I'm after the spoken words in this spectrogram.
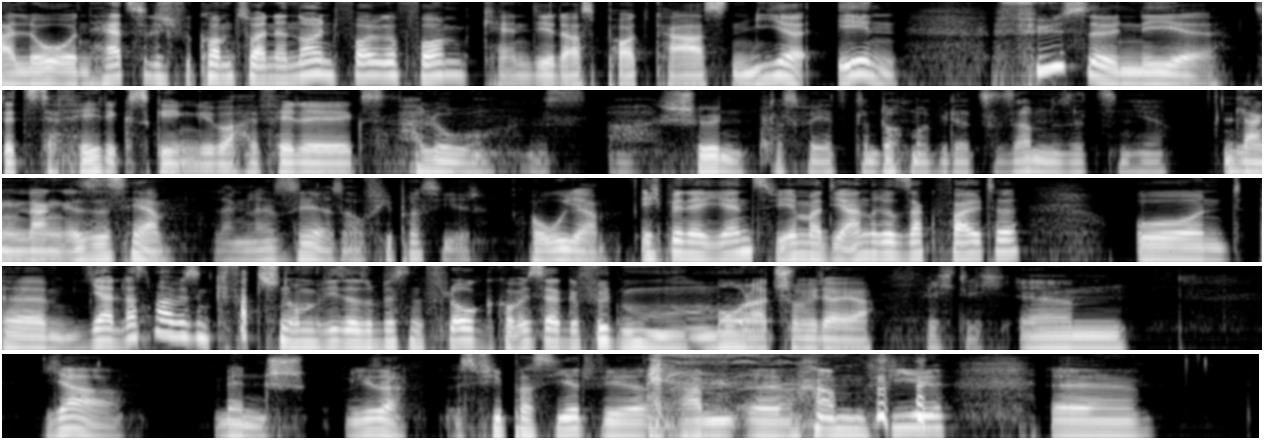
Hallo und herzlich willkommen zu einer neuen Folge vom Kennt ihr das Podcast? Mir in Füßelnähe sitzt der Felix gegenüber. Hi Felix. Hallo, ist ah, schön, dass wir jetzt dann doch mal wieder zusammensitzen hier. Lang, lang ist es her. Lang, lang ist es her, ist auch viel passiert. Oh ja. Ich bin der Jens, wie immer die andere Sackfalte. Und ähm, ja, lass mal ein bisschen quatschen, um wieder so ein bisschen Flow gekommen. Ist ja gefühlt ein Monat schon wieder, ja. Richtig. Ähm, ja, Mensch, wie gesagt, ist viel passiert. Wir haben, äh, haben viel, äh,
